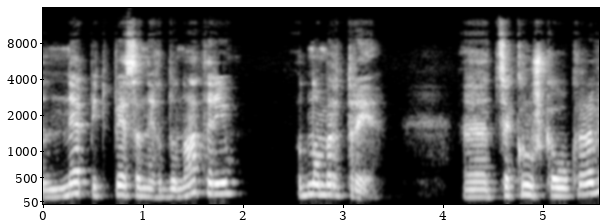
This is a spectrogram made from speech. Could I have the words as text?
непідписаних донаторів от номер 3. Е, це кружка у крові.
